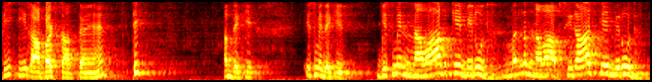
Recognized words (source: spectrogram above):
पी ई रॉबर्ट साहब कहे हैं। ठीक? अब देखिए, इसमें देखिए, जिसमें नवाब के विरुद्ध मतलब नवाब, सिराज के विरुद्ध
